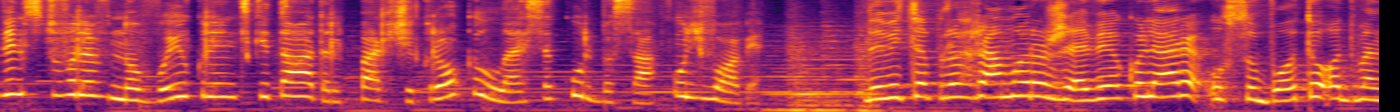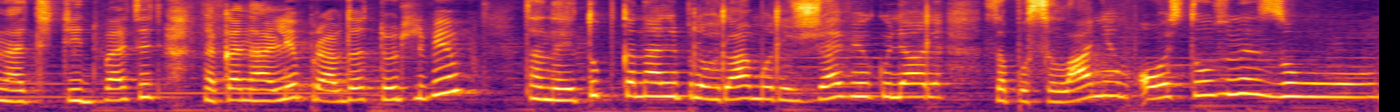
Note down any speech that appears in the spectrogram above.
Він створив новий український театр. Перші кроки Леся Кульбаса у Львові. Дивіться програму Рожеві окуляри у суботу о 12.20 на каналі Правда тут Львів та на ютуб каналі програми Рожеві окуляри за посиланням ось тут внизу.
